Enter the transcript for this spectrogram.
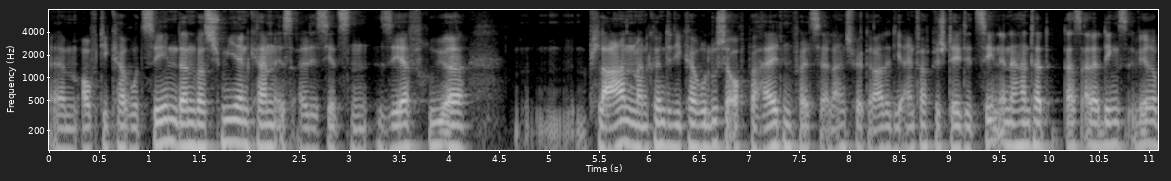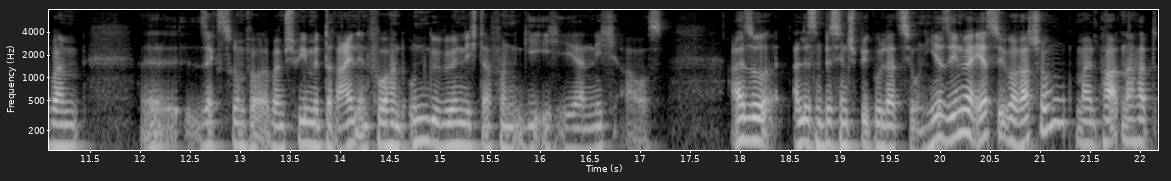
ähm, auf die Karo 10 dann was schmieren kann, ist alles jetzt ein sehr früher Plan. Man könnte die Karo Lusche auch behalten, falls der Alleinspieler gerade die einfach bestellte 10 in der Hand hat. Das allerdings wäre beim äh, Sechstrümpfer oder beim Spiel mit 3 in Vorhand ungewöhnlich, davon gehe ich eher nicht aus. Also alles ein bisschen Spekulation. Hier sehen wir erste Überraschung, mein Partner hat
